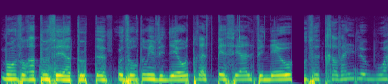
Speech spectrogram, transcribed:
Bonjour à tous et à toutes. Aujourd'hui, vidéo très spéciale, vidéo où je travaille le bois.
